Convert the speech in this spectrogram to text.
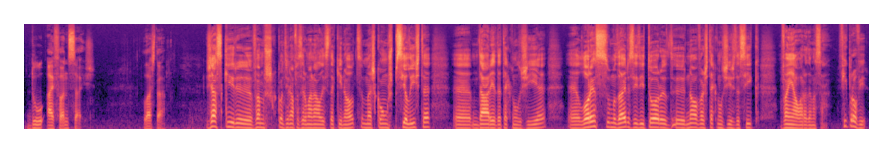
do iPhone 6. Lá está. Já a seguir eh, vamos continuar a fazer uma análise da Keynote, mas com um especialista uh, da área da tecnologia. Uh, Lourenço Medeiros, editor de novas tecnologias da SIC, vem à Hora da Maçã. Fique para ouvir.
